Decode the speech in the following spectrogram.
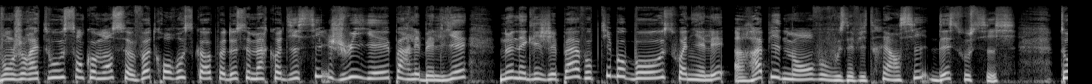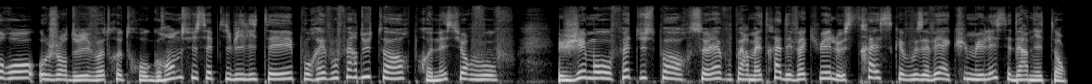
Bonjour à tous, on commence votre horoscope de ce mercredi 6 juillet par les béliers. Ne négligez pas vos petits bobos, soignez-les rapidement, vous vous éviterez ainsi des soucis. Taureau, aujourd'hui votre trop grande susceptibilité pourrait vous faire du tort, prenez sur vous. Gémeaux, faites du sport, cela vous permettra d'évacuer le stress que vous avez accumulé ces derniers temps.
